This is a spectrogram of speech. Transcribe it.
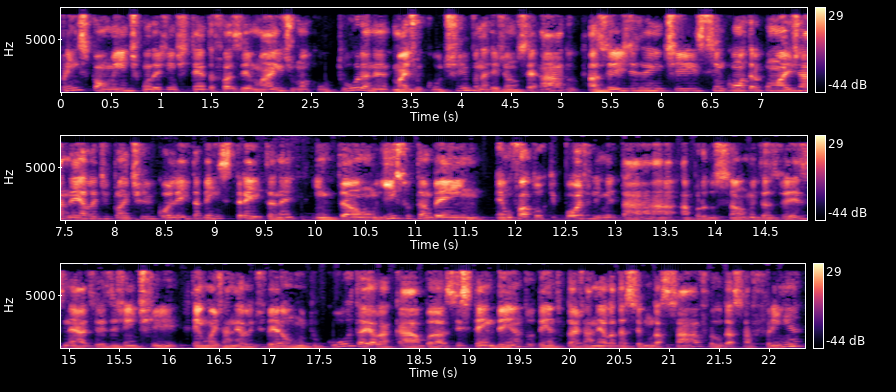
Principalmente quando a gente tenta fazer mais de uma cultura, né? Mais de um cultivo na região do Cerrado, às vezes a gente se encontra com uma janela de plantio e colheita bem bem estreita, né? Então, isso também é um fator que pode limitar a, a, produção muitas vezes, né? Às vezes a gente tem uma janela de verão muito curta ela acaba se estendendo dentro da janela da segunda safra ou da safrinha.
